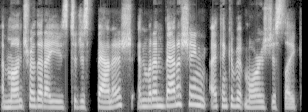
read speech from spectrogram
a mantra that I use to just banish. And when I'm banishing, I think of it more as just like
